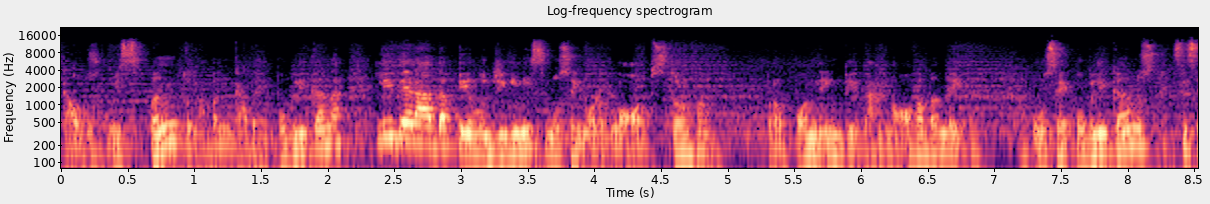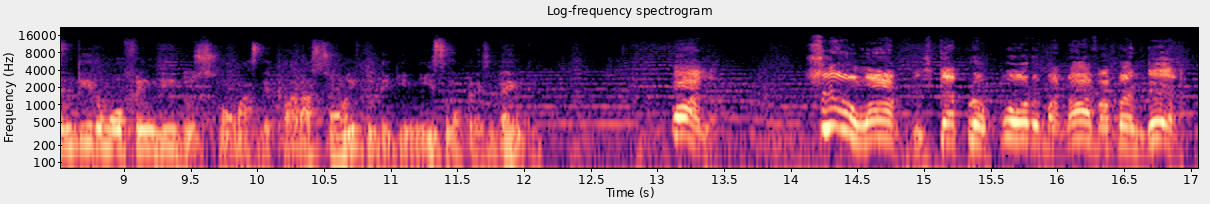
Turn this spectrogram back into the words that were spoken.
Causou espanto na bancada republicana, liderada pelo digníssimo senhor Lopes Trovão, proponente da nova bandeira. Os republicanos se sentiram ofendidos com as declarações do digníssimo presidente. Olha, se o Lopes quer propor uma nova bandeira,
